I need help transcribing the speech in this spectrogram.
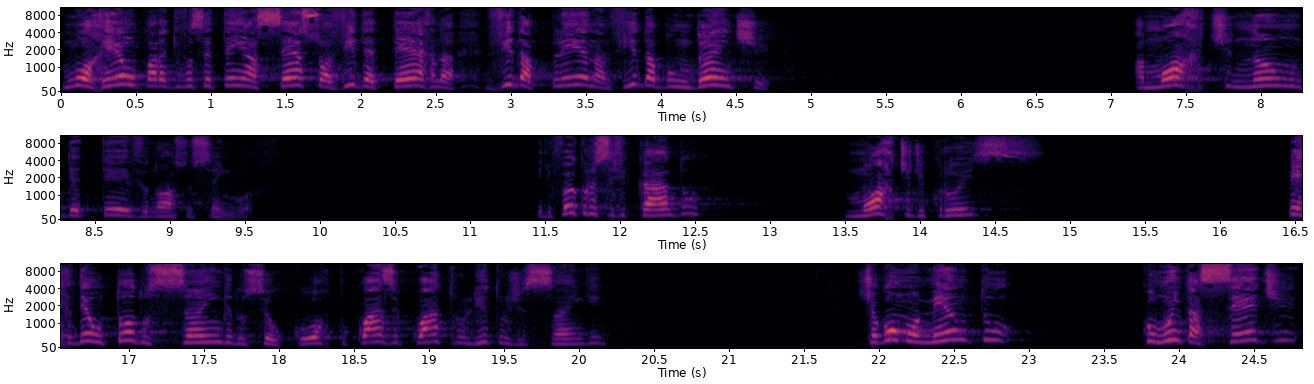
morreu para que você tenha acesso à vida eterna, vida plena, vida abundante. A morte não deteve o nosso Senhor. Ele foi crucificado, morte de cruz, perdeu todo o sangue do seu corpo, quase quatro litros de sangue. Chegou um momento, com muita sede,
